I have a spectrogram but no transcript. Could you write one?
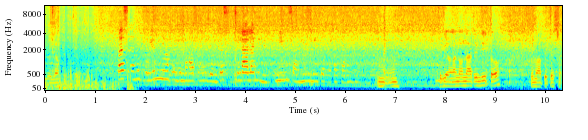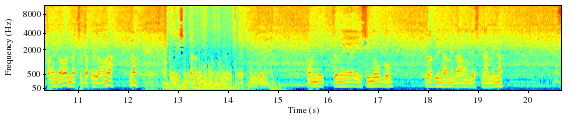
Ano lang? Tapos ano po, yun nga po yung makatulog. Tapos nilalamig minsan, hindi po kakatahin. Mm Sige, ang ano natin dito, lumapit tayo sa Panginoon at sa dakilang Ama. No? Kasi siya talaga magpapagaling sa'yo, hindi na. Ngunit kami ay isinugo, gagawin namin ang best namin na. Tapos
